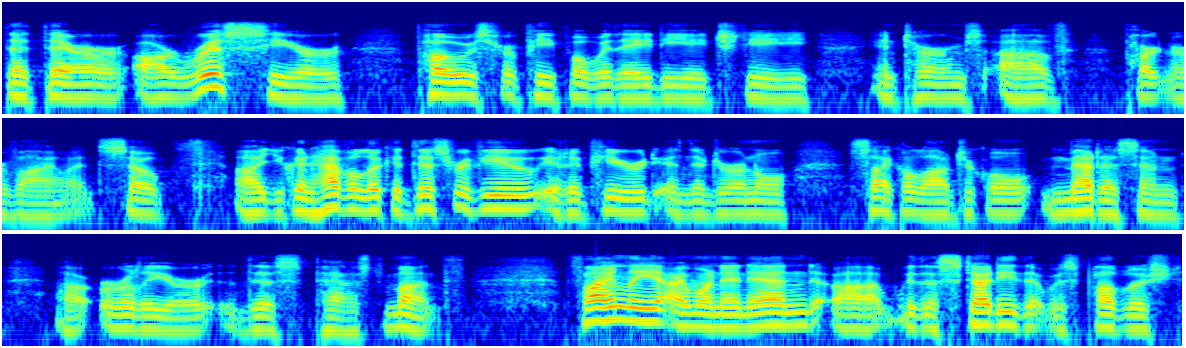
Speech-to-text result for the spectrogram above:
that there are risks here posed for people with ADHD in terms of partner violence. So uh, you can have a look at this review. It appeared in the journal Psychological Medicine uh, earlier this past month. Finally, I want to end uh, with a study that was published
